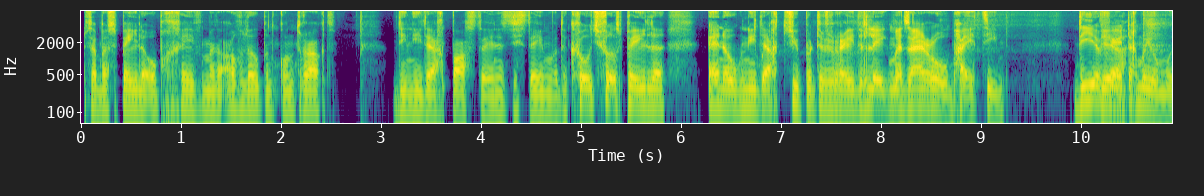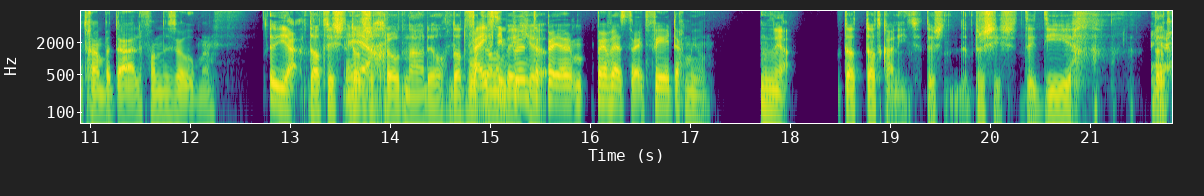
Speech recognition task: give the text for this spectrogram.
Ze hebben een speler opgegeven met een aflopend contract. Die niet echt paste in het systeem wat de coach wil spelen. En ook niet echt super tevreden leek met zijn rol bij het team. Die je Ja. 40 miljoen moet gaan betalen van de zomer. Eh, ja, dat, is, dat is een groot nadeel. Dat wordt wel 15 een punten beetje, per, per wedstrijd, 40 miljoen. Ja, dat, dat kan niet. Dus precies. Die, die, dat,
